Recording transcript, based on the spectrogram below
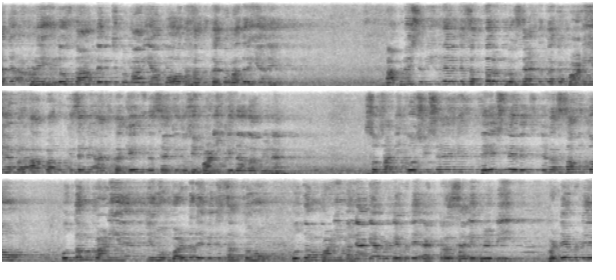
ਅੱਜ ਆਪਣੇ ਹਿੰਦੁਸਤਾਨ ਦੇ ਵਿੱਚ ਬਿਮਾਰੀਆਂ ਬਹੁਤ ਹੱਦ ਤੱਕ ਵੱਧ ਰਹੀਆਂ ਨੇ। ਆਪਣੇ ਸਰੀਰ ਦੇ ਵਿੱਚ 70% ਤੱਕ ਪਾਣੀ ਹੈ, ਪਰ ਆਪਾਂ ਨੂੰ ਕਿਸੇ ਨੇ ਅੱਜ ਤੱਕ ਇਹ ਨਹੀਂ ਦੱਸਿਆ ਕਿ ਤੁਸੀਂ ਪਾਣੀ ਕਿਦਾਂ ਦਾ ਪੀਣਾ ਹੈ। ਸੋ ਸਾਡੀ ਕੋਸ਼ਿਸ਼ ਹੈ ਕਿ ਦੇਸ਼ ਦੇ ਵਿੱਚ ਜਿਹੜਾ ਸਭ ਤੋਂ ਉੱਤਮ ਪਾਣੀ ਹੈ, ਜਿਹਨੂੰ ਵਰਲਡ ਦੇ ਵਿੱਚ ਸਭ ਤੋਂ ਉੱਤਮ ਪਾਣੀ ਮੰਨਿਆ ਗਿਆ ਵੱਡੇ ਵੱਡੇ ਐਕਟਰ ਸੈਲੀਬ੍ਰਿਟੀ ਵੱਡੇ ਵੱਡੇ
